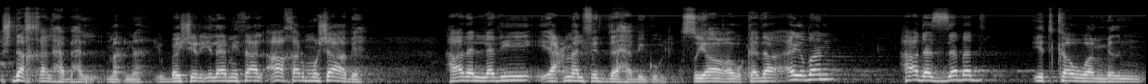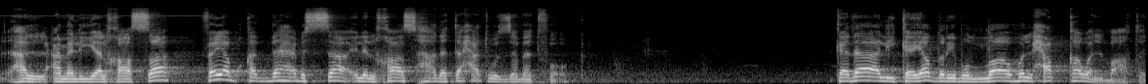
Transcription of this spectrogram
مش دخلها بهالمعنى؟ يبقى يشير إلى مثال آخر مشابه. هذا الذي يعمل في الذهب يقول صياغة وكذا. أيضا هذا الزبد يتكون من هالعملية الخاصة فيبقى الذهب السائل الخاص هذا تحت والزبد فوق. كذلك يضرب الله الحق والباطل.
